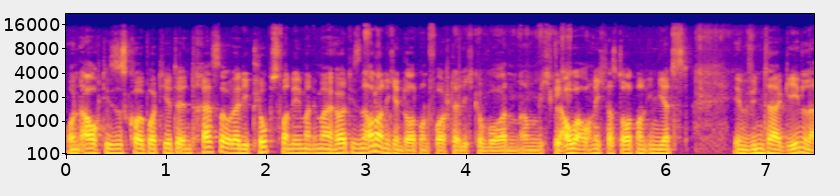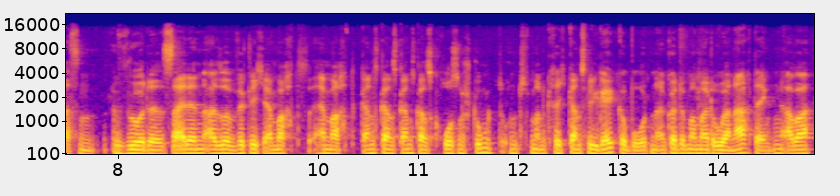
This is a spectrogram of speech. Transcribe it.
Und auch dieses kolportierte Interesse oder die Clubs, von denen man immer hört, die sind auch noch nicht in Dortmund vorstellig geworden. Ähm, ich glaube auch nicht, dass Dortmund ihn jetzt im Winter gehen lassen würde. Es sei denn also wirklich, er macht, er macht ganz, ganz, ganz, ganz großen Stunk und man kriegt ganz viel Geld geboten. Dann könnte man mal drüber nachdenken. Aber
